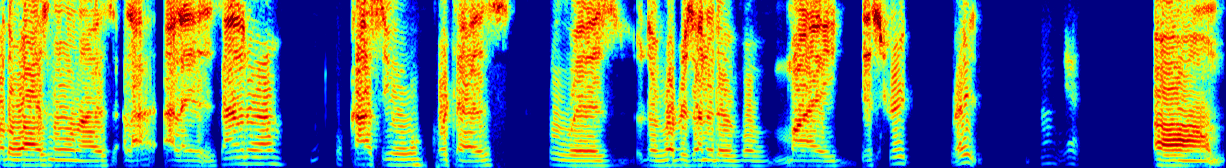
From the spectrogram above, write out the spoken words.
otherwise known as Alexandra Ocasio Cortez, who is the representative of my district, right? Um,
